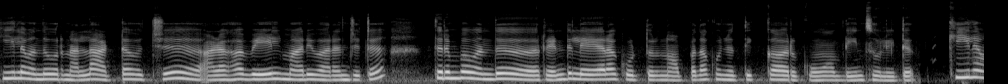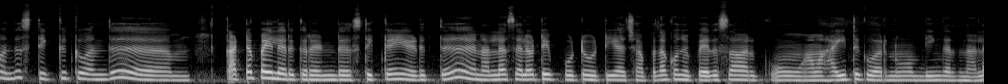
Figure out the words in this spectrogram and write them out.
கீழே வந்து ஒரு நல்ல அட்டை வச்சு அழகாக வேல் மாதிரி வரைஞ்சிட்டு திரும்ப வந்து ரெண்டு லேயராக கொடுத்துருந்தோம். அப்போ தான் கொஞ்சம் திக்காக இருக்கும் அப்படின்னு சொல்லிட்டு. கீழே வந்து ஸ்டிக்குக்கு வந்து கட்டப்பையில் கட்டைப்பையில் இருக்க ரெண்டு ஸ்டிக்கையும் எடுத்து நல்லா செலோ டேப் போட்டு ஒட்டியாச்சு. அப்போ தான் கொஞ்சம் பெருசாக இருக்கும். அவன் ஹைட்டுக்கு வரணும் அப்படிங்கிறதுனால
